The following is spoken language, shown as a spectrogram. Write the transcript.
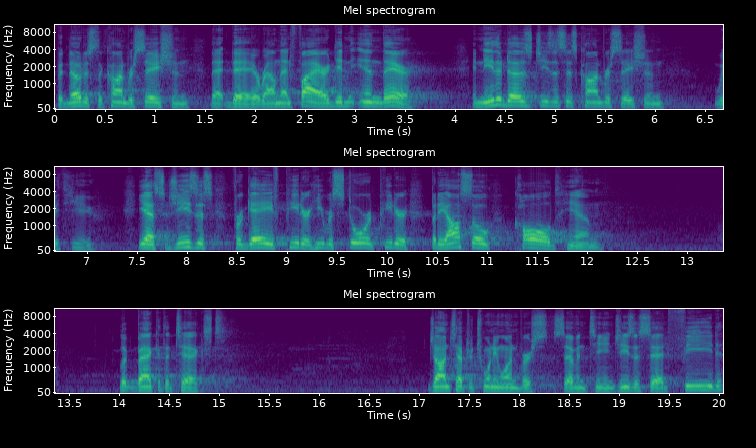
But notice the conversation that day around that fire didn't end there. And neither does Jesus' conversation with you. Yes, Jesus forgave Peter, he restored Peter, but he also called him. Look back at the text. John chapter 21, verse 17. Jesus said, Feed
